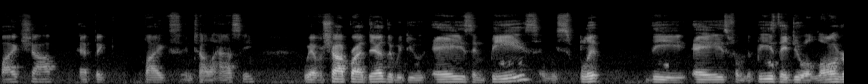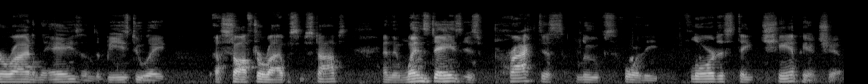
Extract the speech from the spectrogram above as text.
bike shop, Epic Bikes in Tallahassee. We have a shop ride there that we do A's and B's, and we split the A's from the B's. They do a longer ride on the A's, and the B's do a, a softer ride with some stops. And then Wednesdays is practice loops for the Florida State Championship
